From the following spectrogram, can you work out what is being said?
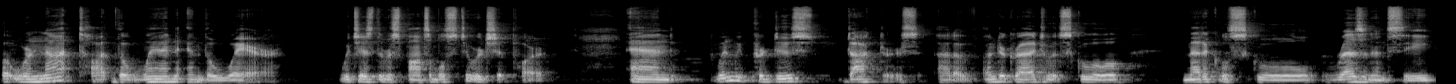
but we're not taught the when and the where, which is the responsible stewardship part. And when we produce doctors out of undergraduate school, medical school, residency,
